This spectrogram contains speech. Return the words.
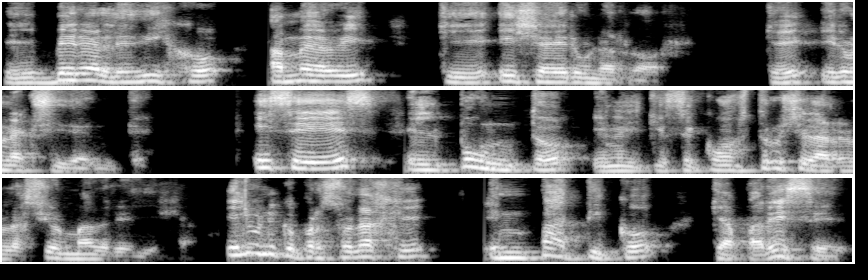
eh, Vera, le dijo a Mary que ella era un error, que era un accidente. Ese es el punto en el que se construye la relación madre-hija. El único personaje empático que aparece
